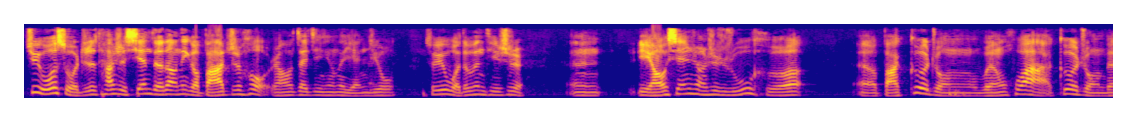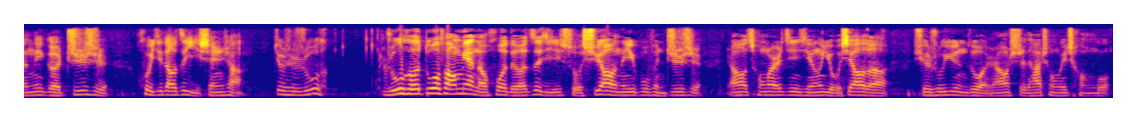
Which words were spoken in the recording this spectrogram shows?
据我所知，他是先得到那个跋之后，然后再进行的研究。所以我的问题是，嗯，李敖先生是如何？呃，把各种文化、各种的那个知识汇集到自己身上，就是如如何多方面的获得自己所需要那一部分知识，然后从而进行有效的学术运作，然后使它成为成果。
